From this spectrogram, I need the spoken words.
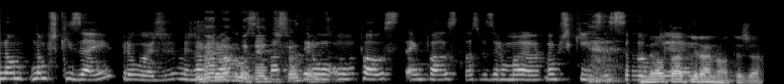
não, não pesquisei para hoje, mas não, Não, não, mas é posso fazer interessante. um, um post, em post, posso fazer uma, uma pesquisa sobre. Não está a tirar nota já.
